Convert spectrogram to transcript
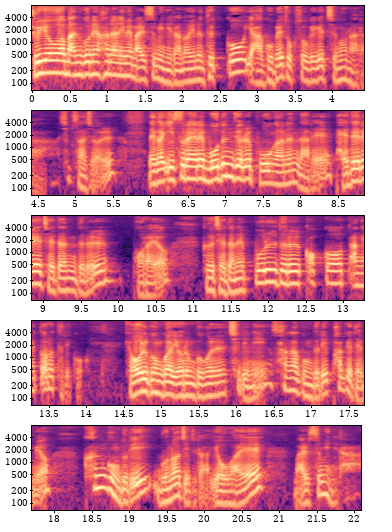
주여와 만군의 하나님의 말씀이니라 너희는 듣고 야곱의 족속에게 증언하라. 14절 내가 이스라엘의 모든 죄를 보응하는 날에 베델의 재단들을 벌하여 그 재단의 뿔들을 꺾어 땅에 떨어뜨리고 겨울궁과 여름궁을 치리니 상하궁들이 파괴되며 큰 궁들이 무너지리라 여호와의 말씀이니라.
